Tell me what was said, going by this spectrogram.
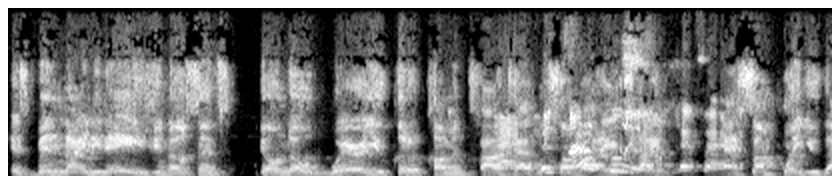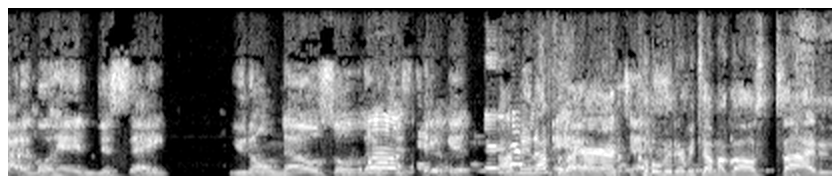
it's been 90 days. You know, since you don't know where you could have come in contact with somebody. It's Exactly. like Exactly. at some point you got to go ahead and just say you don't know. So let's Well, just take it. I mean, I feel like I got Yeah. COVID every time I go outside. And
